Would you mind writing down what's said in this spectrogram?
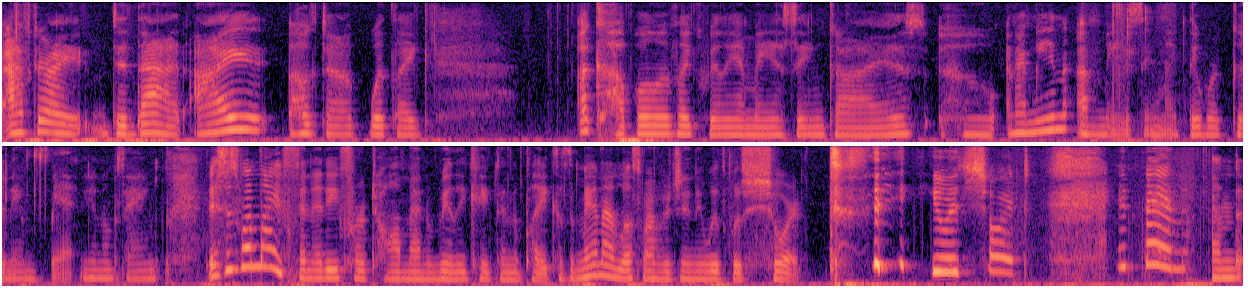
after I did that, I hooked up with like a couple of like really amazing guys who and I mean amazing like they were good in bed you know what I'm saying this is when my affinity for tall men really kicked into play because the man I lost my virginity with was short he was short. And then and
